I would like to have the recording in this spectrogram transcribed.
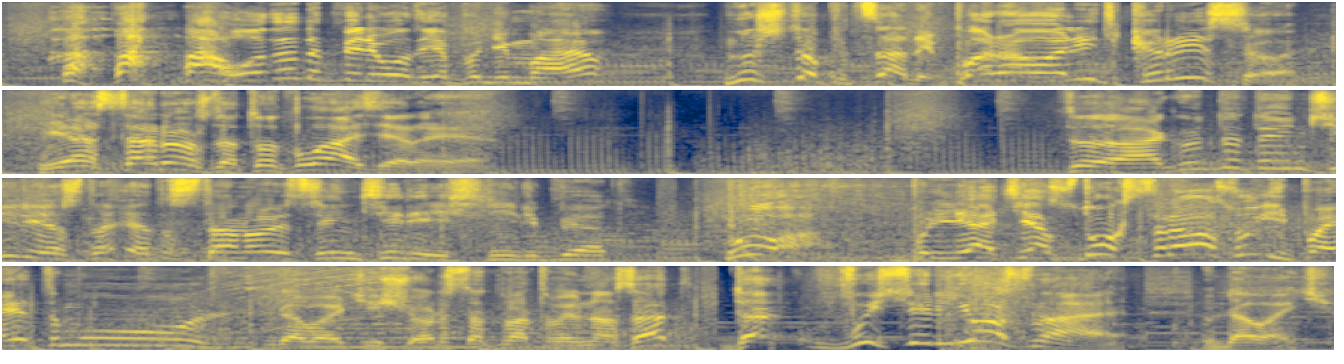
Ха-ха-ха, вот это перевод я понимаю. Ну что, пацаны, пора валить крысу. И осторожно, тут лазеры. Так, вот это интересно. Это становится интереснее, ребят. О, блядь, я сдох сразу, и поэтому... Давайте еще раз отматываем назад. Да вы серьезно? Ну, давайте.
